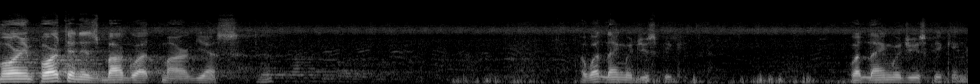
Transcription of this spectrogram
More important is Bhagavad Marg, yes. Uh, What language you speak? What language are you speaking?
